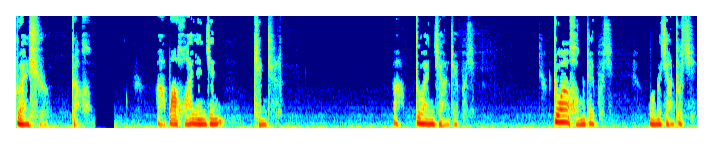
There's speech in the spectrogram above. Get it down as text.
专学专弘啊，把《华严经》停止了啊，专讲这部经，专弘这部经，我们讲注解。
